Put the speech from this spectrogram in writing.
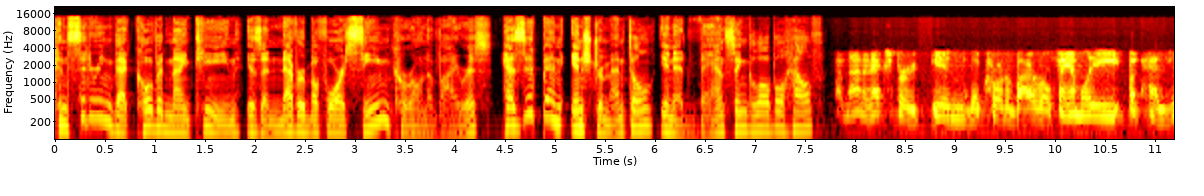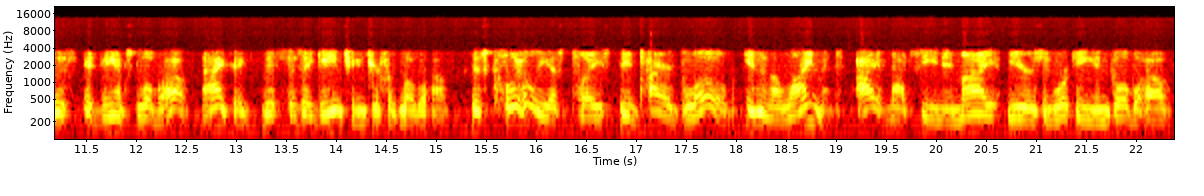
Considering that COVID 19 is a never before seen coronavirus, has it been instrumental in advancing global health? I'm not an expert in the coronavirus family, but has this advanced global health? I think this is a game changer for global health. This clearly has placed the entire globe in an alignment I have not seen in my years in working in global health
